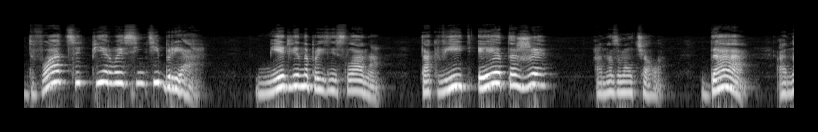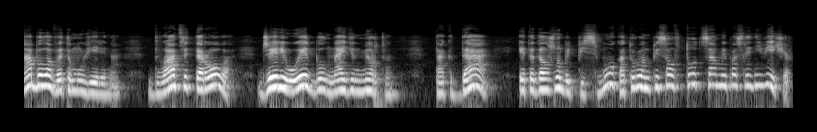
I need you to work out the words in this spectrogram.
21 сентября! Медленно произнесла она. «Так ведь это же...» Она замолчала. «Да, она была в этом уверена. 22-го Джерри Уэйт был найден мертвым. Тогда это должно быть письмо, которое он писал в тот самый последний вечер,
